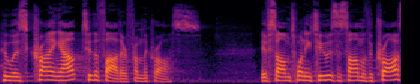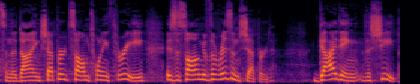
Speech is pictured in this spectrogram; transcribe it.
who was crying out to the Father from the cross. If Psalm 22 is the psalm of the cross and the dying shepherd, Psalm 23 is the song of the risen shepherd, guiding the sheep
